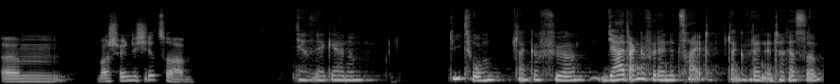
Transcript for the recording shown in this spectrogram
Ähm, war schön, dich hier zu haben. Ja, sehr gerne. Dito, danke für, ja, danke für deine Zeit. Danke für dein Interesse.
